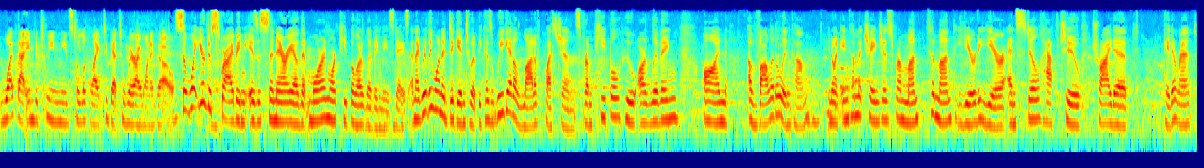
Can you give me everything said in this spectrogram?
what that in between needs to look like to get to where I want to go. So, what you're describing is a scenario that more and more people are living these days. And I really want to dig into it because we get a lot of questions from people who are living on a volatile income, you know, an income that changes from month to month, year to year, and still have to try to pay their rent.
